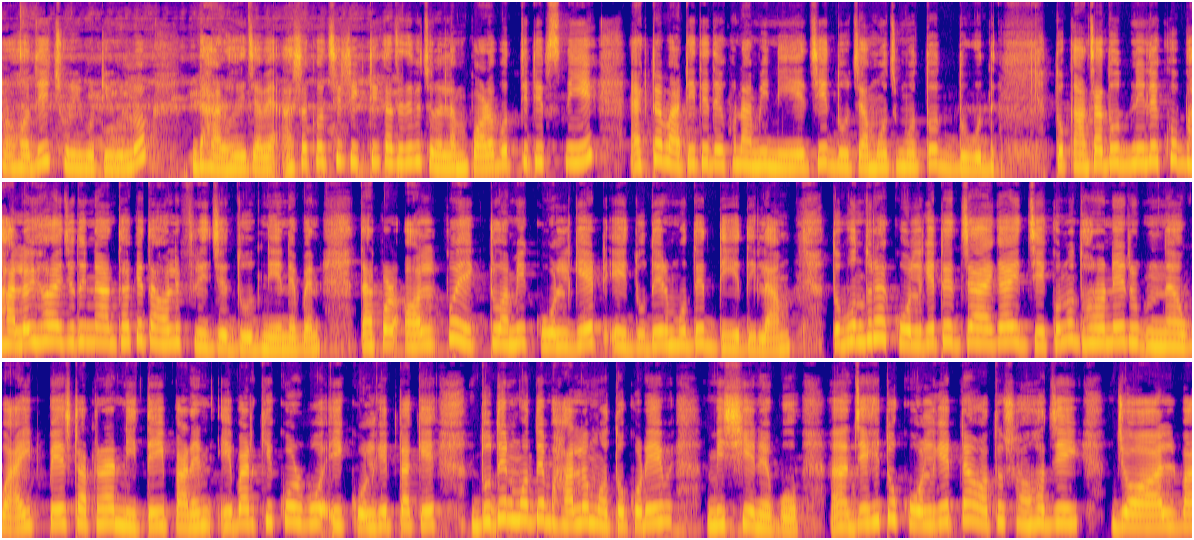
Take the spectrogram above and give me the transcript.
সহজেই ছুরিবটিগুলো ধার হয়ে যাবে। আশা করছি ঠিকটি কাজে দেবে চলে এলাম পরবর্তী টিপস নিয়ে। একটা বাটিতে দেখুন, আমি নিয়েছি দু চামচ মতো দুধ। তো কাঁচা দুধ নিলে খুব ভালোই হয়, যদি না থাকে তাহলে ফ্রিজের দুধ নিয়ে নেবেন। তারপর অল্প আমি কোলগেট এই দুধের মধ্যে দিয়ে দিলাম। তো বন্ধুরা, কোলগেটের জায়গায় যে কোনো ধরনের হোয়াইট পেস্ট আপনারা নিতেই পারেন। এবার কি করব? এই কোলগেটটাকে দুধের মধ্যে ভালো মতো করে মিশিয়ে নেব। যেহেতু কোলগেটটা অত সহজেই জল বা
